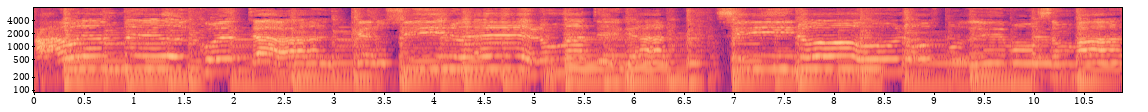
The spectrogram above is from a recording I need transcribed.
Ahora me doy cuenta que no sirve lo material si no nos podemos amar.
